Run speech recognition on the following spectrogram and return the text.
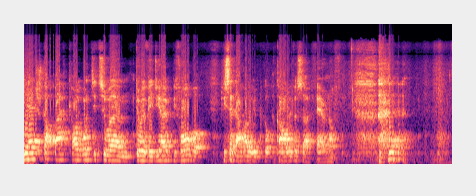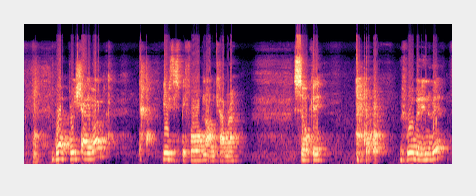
Yeah, just got back. I wanted to um, do a video before, but she said that I've got to pick up the car with her, so fair enough. right, pre-shave on. Used this before, not on camera. Silky. Just rub it in a bit.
